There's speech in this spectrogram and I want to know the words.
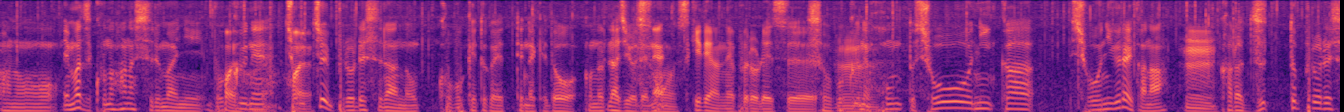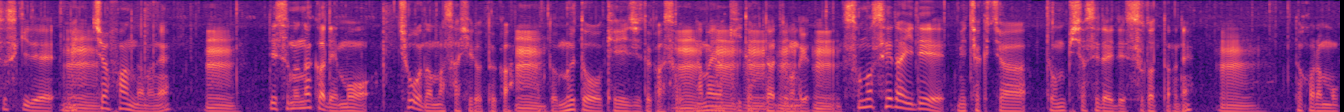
あのえまずこの話する前に僕ね、はいはいはい。ちょいちょいプロレスラーの小ボケとかやってんだけどこのラジオでね。そう好きだよねプロレス。そう僕ね、ほんと小2か小2ぐらいかな。うん。からずっとプロレス好きでめっちゃファンなのね、うん。でその中でも蝶野正宏とか、うん。あと武藤敬司とかそううん。名前は聞いたことあると思うんだけど、うん。その世代でめちゃくちゃドンピシャ世代で育ったのね。うん。だからもう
